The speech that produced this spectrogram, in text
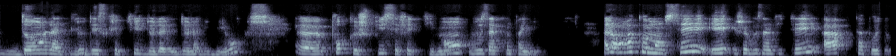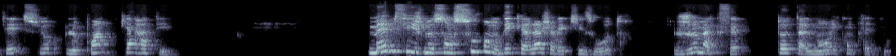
dans le descriptif de la, vidéo euh, pour que je puisse effectivement vous accompagner. Alors, on va commencer et je vais vous inviter à tapoter sur le point karaté. Même si je me sens souvent en décalage avec les autres, je m'accepte totalement et complètement.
